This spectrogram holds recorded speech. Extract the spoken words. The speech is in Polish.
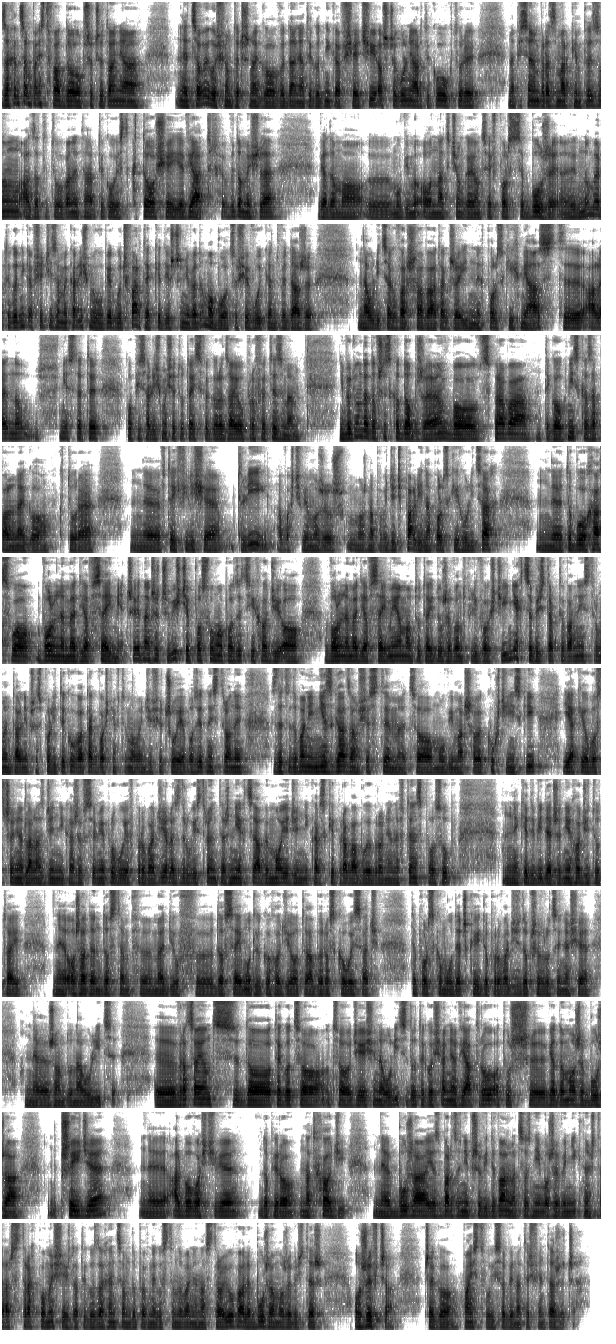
Zachęcam Państwa do przeczytania całego świątecznego wydania tygodnika w sieci, a szczególnie artykułu, który napisałem wraz z Markiem Pyzą, a zatytułowany ten artykuł jest Kto sieje wiatr? W domyśle Wiadomo, y, mówimy o nadciągającej w Polsce burzy. Numer tygodnika w sieci zamykaliśmy w ubiegły czwartek, kiedy jeszcze nie wiadomo było, co się w weekend wydarzy na ulicach Warszawy, a także innych polskich miast, y, ale no, niestety popisaliśmy się tutaj swego rodzaju profetyzmem. Nie wygląda to wszystko dobrze, bo sprawa tego ogniska zapalnego, które y, w tej chwili się tli, a właściwie może już można powiedzieć pali na polskich ulicach, to było hasło wolne media w Sejmie. Czy jednak rzeczywiście posłom opozycji chodzi o wolne media w Sejmie? Ja mam tutaj duże wątpliwości nie chcę być traktowany instrumentalnie przez polityków, a tak właśnie w tym momencie się czuję, bo z jednej strony zdecydowanie nie zgadzam się z tym, co mówi marszałek Kuchciński i jakie obostrzenia dla nas dziennikarzy w Sejmie próbuje wprowadzić, ale z drugiej strony też nie chcę, aby moje dziennikarskie prawa były bronione w ten sposób, kiedy widać, że nie chodzi tutaj e, o żaden dostęp mediów e, do Sejmu, tylko chodzi o to, aby rozkołysać tę polską łódeczkę i doprowadzić do przewrócenia się e, rządu na ulicy. Wracając do tego, co, co dzieje się na ulicy, do tego siania wiatru, otóż wiadomo, że burza przyjdzie, albo właściwie dopiero nadchodzi. E, Burza jest bardzo nieprzewidywalna, co z niej może wyniknąć, to aż strach pomyśleć, dlatego zachęcam do pewnego stanowania nastrojów, ale burza może być też ożywcza, czego Państwu i sobie na te święta życzę.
